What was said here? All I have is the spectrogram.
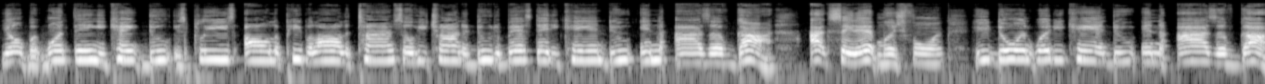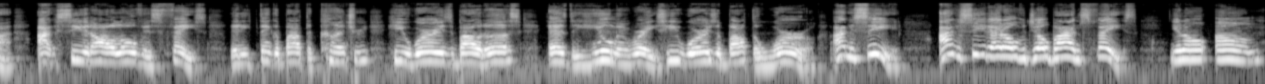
You know, but one thing he can't do is please all the people all the time. So he trying to do the best that he can do in the eyes of God. I can say that much for him. He doing what he can do in the eyes of God. I can see it all over his face. That he think about the country. He worries about us as the human race. He worries about the world. I can see it. I can see that over Joe Biden's face. You know, um,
